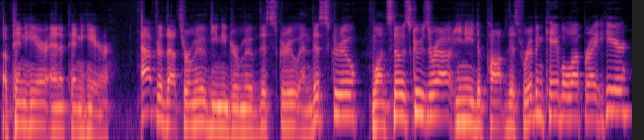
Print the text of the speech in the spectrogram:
a pin here and a pin here. After that's removed, you need to remove this screw and this screw. Once those screws are out, you need to pop this ribbon cable up right here.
